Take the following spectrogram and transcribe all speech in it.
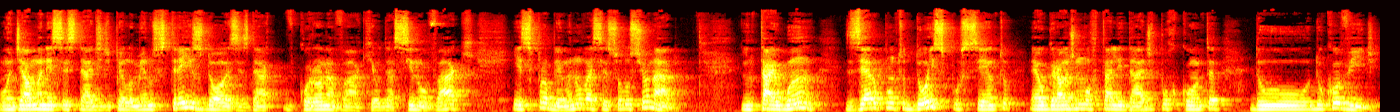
onde há uma necessidade de pelo menos três doses da Coronavac ou da Sinovac, esse problema não vai ser solucionado. Em Taiwan, 0,2% é o grau de mortalidade por conta do, do Covid.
